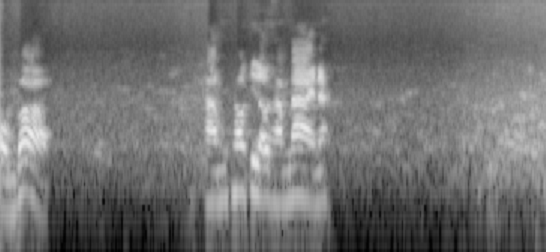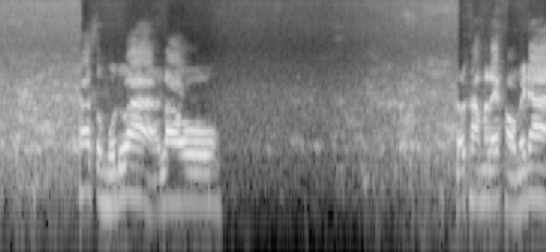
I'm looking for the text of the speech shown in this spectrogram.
ผมก็ทำเท่าที่เราทำได้นะ ถ้าสมมุติว่าเรา เราทำอะไรเขาไม่ได้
